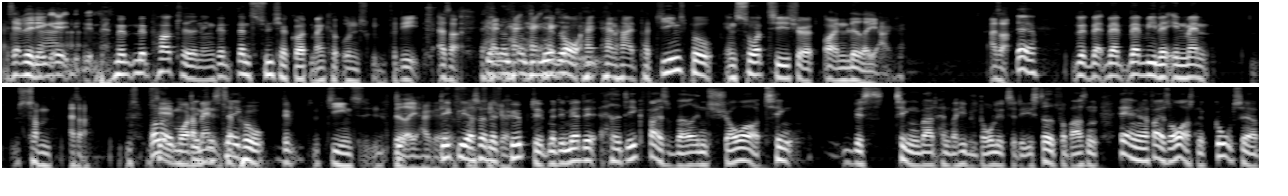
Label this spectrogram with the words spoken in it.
Altså, jeg ved det ikke. øh, Med, med påklædning, den, den synes jeg godt, man kan undskylde. Fordi, altså, han, når- han, han, han, går, han, han har et par jeans på, en sort t-shirt og en læderjakke. Altså, Ja, ja. hvad, hvad, ville en mand, som, altså, seriemorder det- det er mand slet tage ikke- på det, jeans, læderjakke Det er ikke, fordi jeg svært at købe det, men det er mere det, havde det ikke faktisk været en sjovere ting, hvis tingen var, at han var helt vildt dårlig til det, i stedet for bare sådan, hey, han er faktisk overraskende god til at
